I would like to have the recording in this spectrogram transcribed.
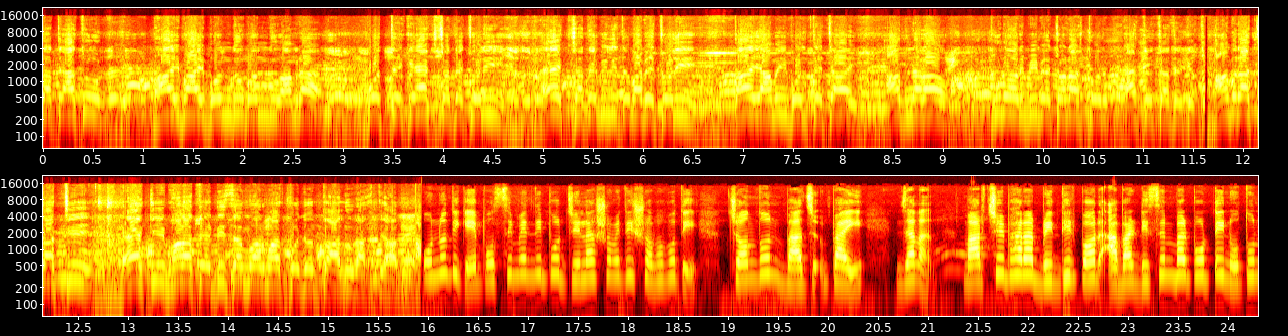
সাথে আসুন। ভাই ভাই, বন্ধু বন্ধু, আমরা প্রত্যেকে একসাথে চলি, একসাথে মিলিতভাবে চলি। তাই আমি বলতে চাই, আপনারাও পুনর্বিবেচনা স্টোর অ্যাসোসিয়েশনকে আমরা চাচ্ছি একই ভাড়াতে ডিসেম্বর মাস পর্যন্ত আলু রাখতে হবে। অন্যদিকে পশ্চিম মেদিনীপুর জেলা সমিতির সভাপতি চন্দন বাজপাই জানান, মার্চে ভাড়া বৃদ্ধির পর আবার ডিসেম্বর পড়তেই নতুন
